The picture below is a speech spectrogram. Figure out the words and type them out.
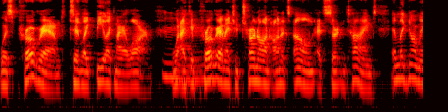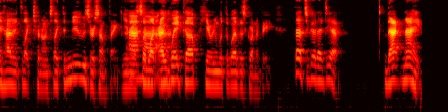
was programmed to like be like my alarm, where I Mm. could program it to turn on on its own at certain times, and like normally have it like turn on to like the news or something. You know, so like I Uh-huh. wake up hearing what the weather's going to be. That's a good idea. That night,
